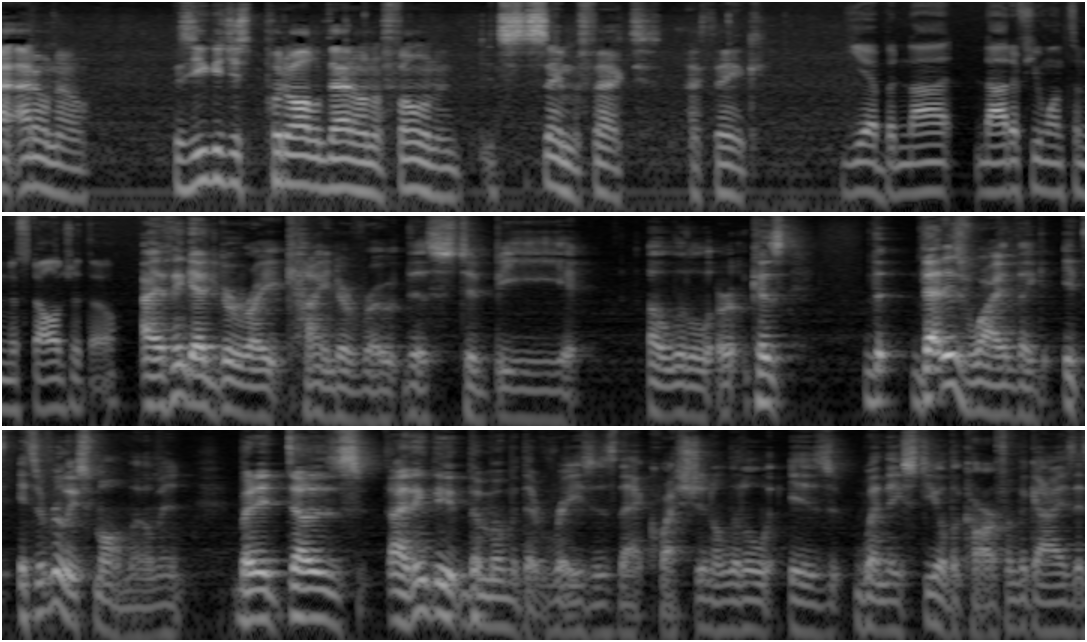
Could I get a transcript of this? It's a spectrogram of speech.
I, I don't know, because you could just put all of that on a phone and it's the same effect. I think. Yeah, but not not if you want some nostalgia though. I think Edgar Wright kind of wrote this to be a little because th- that is why like it's it's a really small moment, but it does. I think the the moment that raises that question a little is when they steal the car from the guys,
